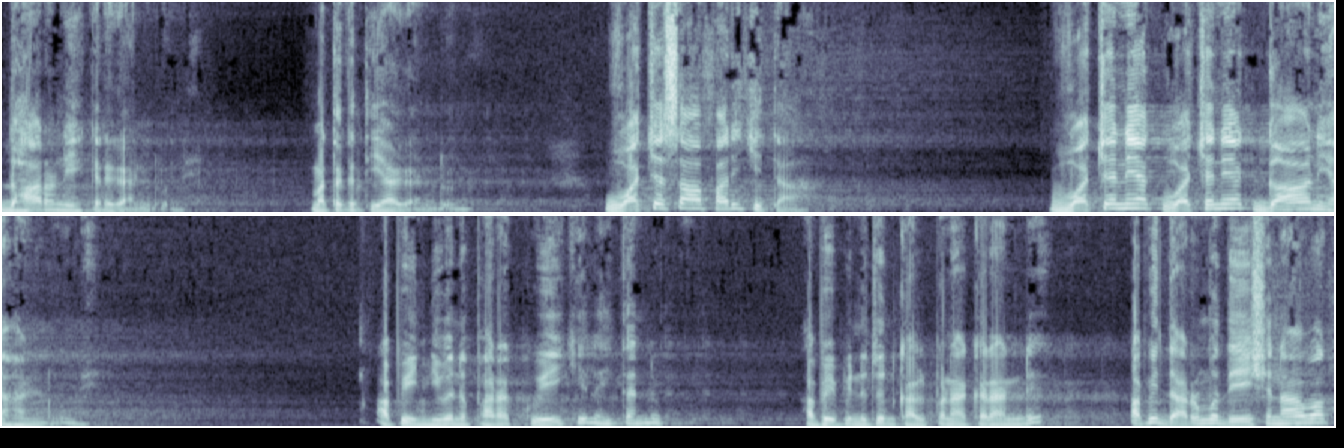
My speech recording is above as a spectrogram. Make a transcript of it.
ධාරණය කර ගණ්ඩුවනේ. මතක තියා ගණ්ඩුවන. වචසා පරිචිතා වචනයක් වචනයක් ගානය අහන්ඩුවනේ. අපි නිවන පරක්කු වෙයි කියලා හිතන්නු. අපේ පිනතුන් කල්පනා කරන්න අපි ධර්ම දේශනාවක්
